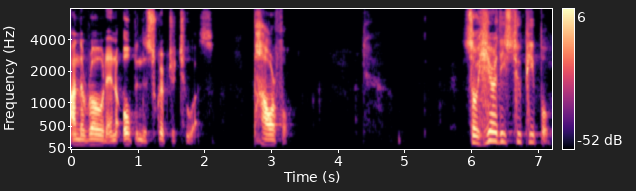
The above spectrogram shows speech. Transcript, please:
on the road and opened the scripture to us? Powerful. So here are these two people.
